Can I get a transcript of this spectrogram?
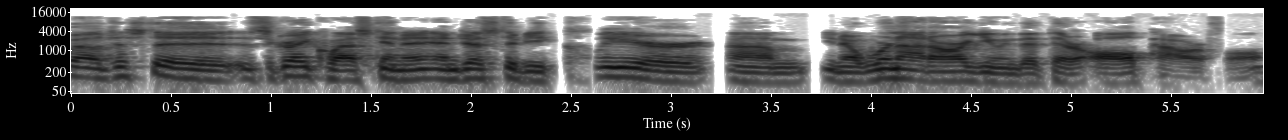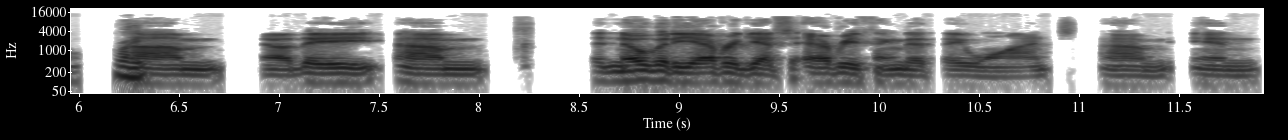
Well, just to, it's a great question, and just to be clear, um, you know, we're not arguing that they're all powerful. Right. Um, you know, they um, nobody ever gets everything that they want um, in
